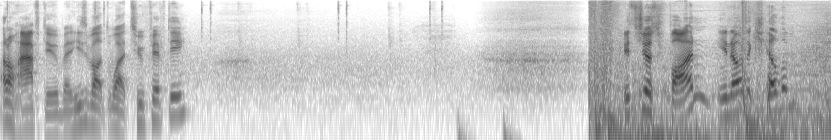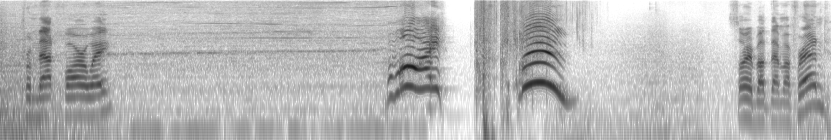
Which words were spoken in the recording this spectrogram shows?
I don't have to, but he's about, what, 250? It's just fun, you know, to kill them from that far away. Bye-bye! Woo! Sorry about that, my friend.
